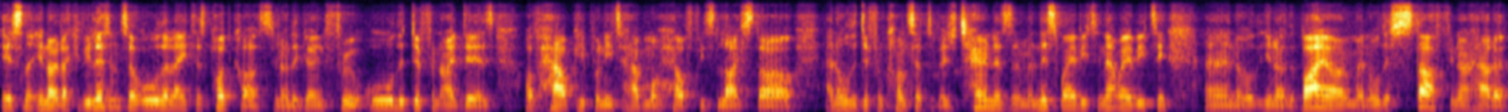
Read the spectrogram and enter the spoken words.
it's not, you know, like if you listen to all the latest podcasts, you know, they're going through all the different ideas of how people need to have more healthy lifestyle and all the different concepts of vegetarianism and this way of eating, that way of eating, and all, you know, the biome and all this stuff, you know, how to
